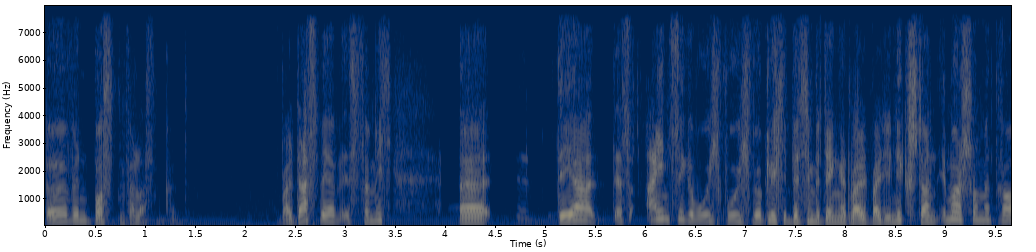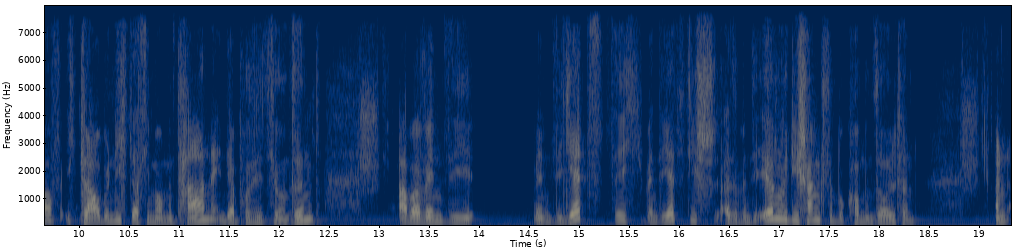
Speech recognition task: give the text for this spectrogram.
Irvin Boston verlassen könnte. Weil das wäre ist für mich äh, der das einzige, wo ich wo ich wirklich ein bisschen bedenke, weil weil die Knicks standen immer schon mit drauf. Ich glaube nicht, dass sie momentan in der Position sind, aber wenn sie wenn sie jetzt sich, wenn sie jetzt die, also wenn sie irgendwie die Chance bekommen sollten, an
